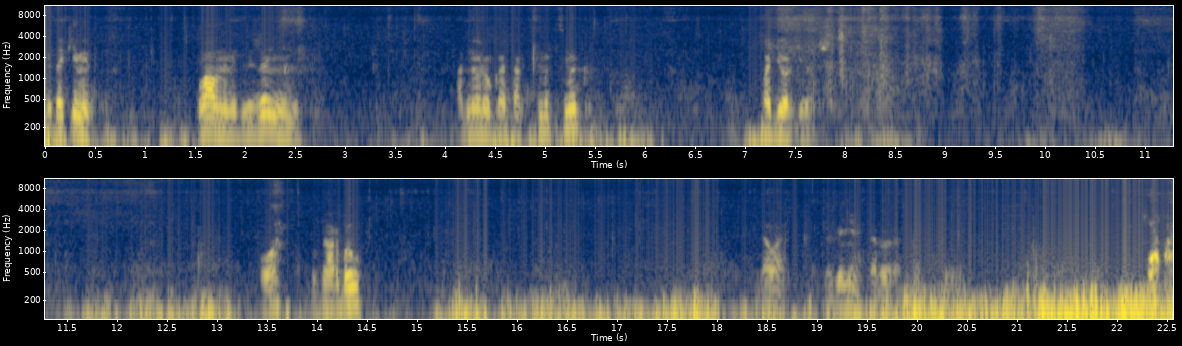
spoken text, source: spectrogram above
И такими плавными движениями. Одной рукой так смык-смык, подергиваешь. О, удар был. Давай, догоняй второй раз. Опа.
